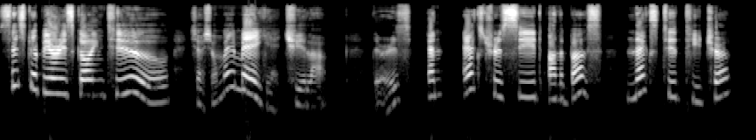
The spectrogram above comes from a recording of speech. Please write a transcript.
Sister Bear is going too. 小熊妹妹也去了。There's an extra seat on the bus next to Teacher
